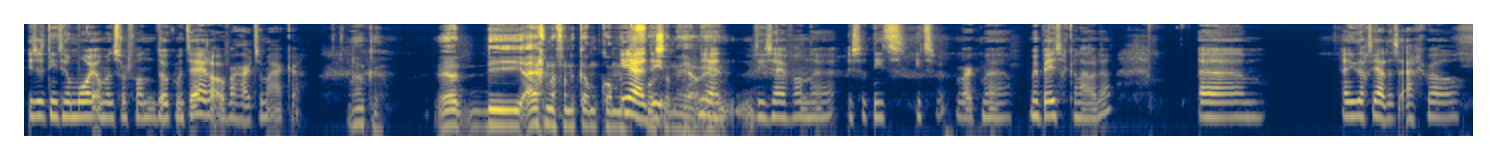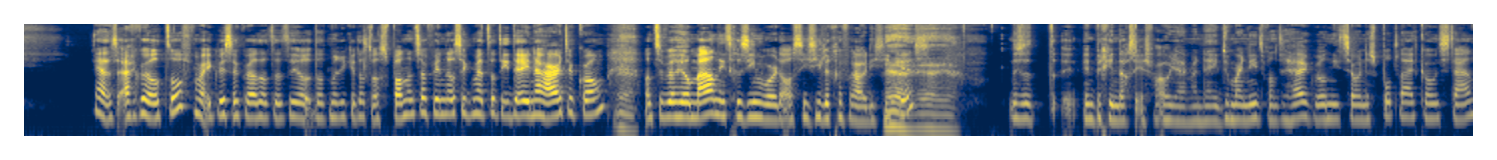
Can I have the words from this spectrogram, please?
is het niet heel mooi om een soort van documentaire over haar te maken? Oké. Ja, die eigenaar van de kamp kwam met ja, die, voorstel naar jou. ja, Ja, die zei van, eh, is dat niet iets waar ik me mee bezig kan houden? Ehm, en ik dacht, ja, dat is eigenlijk wel... Ja, dat is eigenlijk wel heel tof. Maar ik wist ook wel dat, het heel, dat Marieke dat wel spannend zou vinden als ik met dat idee naar haar toe kwam. ja. Want ze wil helemaal niet gezien worden als die zielige vrouw die ziek is. ja, ja. Dus het, in het begin dacht ze eerst van, oh ja, maar nee, doe maar niet. Want hè, ik wil niet zo in de spotlight komen te staan.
